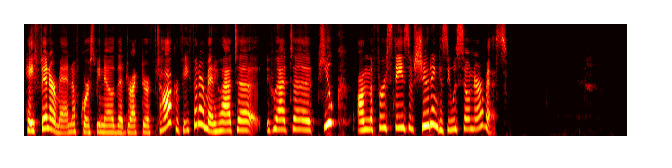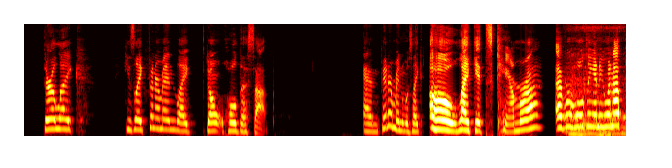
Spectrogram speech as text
Hey, Finnerman, of course, we know the director of photography, Finnerman, who had to who had to puke on the first days of shooting because he was so nervous. They're like, he's like, Finnerman, like, don't hold us up. And Finnerman was like, oh, like it's camera ever holding anyone up?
